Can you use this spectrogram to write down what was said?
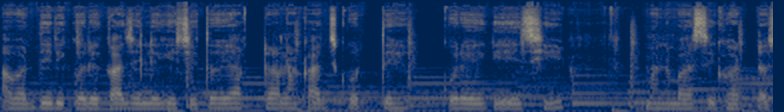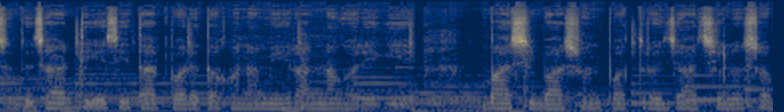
আবার দেরি করে কাজে লেগেছি। তো একটানা কাজ করতে, করে গিয়েছি। মানে বাসি ঘরটা শুধু ঝাড় দিয়েছি। তারপরে তখন আমি রান্নাঘরে বাসি বাসনপত্র যা ছিল সব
